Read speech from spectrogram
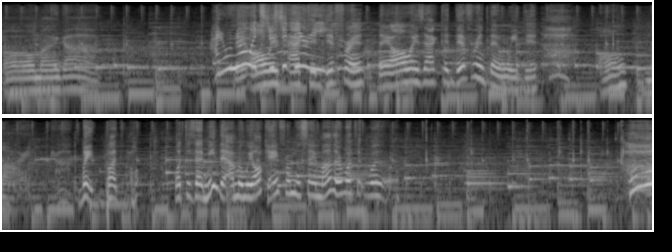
Oh my god. I don't know, they it's always just a acted theory. different. They always acted different than we did. oh my god. Wait, but what does that mean? That I mean, we all came from the same mother. What's it? What?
